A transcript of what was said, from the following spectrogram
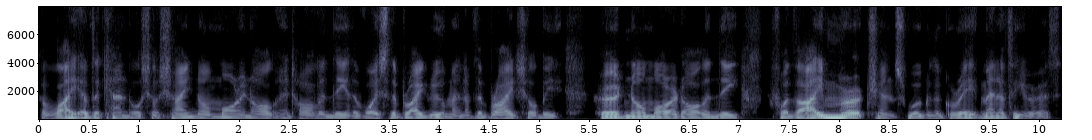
the light of the candle shall shine no more in all at all in thee. The voice of the bridegroom and of the bride shall be heard no more at all in thee. For thy merchants were the great men of the earth,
